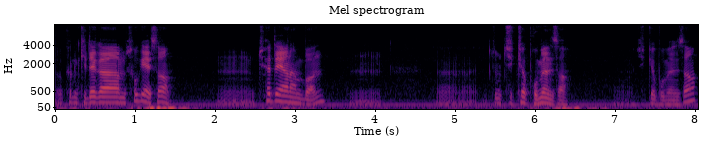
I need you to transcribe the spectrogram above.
어, 그런 기대감 속에서 음, 최대한 한번 음, 어, 좀 지켜보면서 어, 지켜보면서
